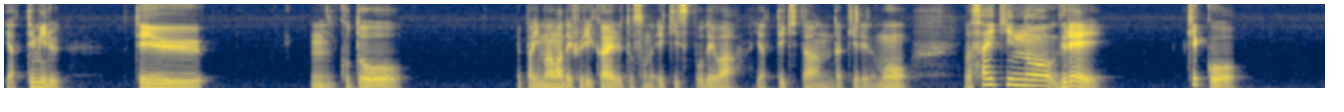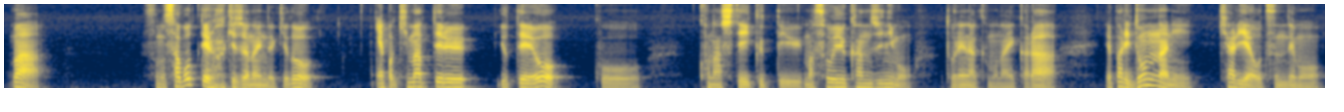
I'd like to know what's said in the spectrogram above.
やってみるっていう、うん、ことをやっぱ今まで振り返るとそのエキスポではやってきたんだけれども最近のグレイ結構まあそのサボってるわけじゃないんだけどやっぱ決まってる予定をこうこなしていくっていう、まあ、そういう感じにも取れなくもないからやっぱりどんなにキャリアを積んでも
